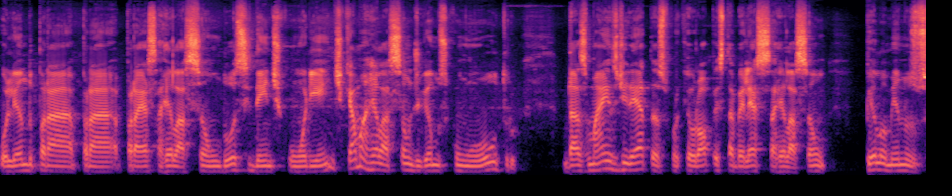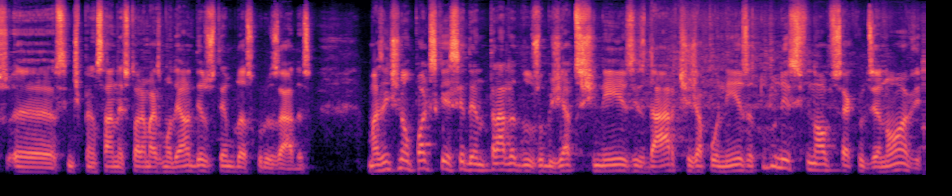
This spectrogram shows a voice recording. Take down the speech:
olhando para essa relação do Ocidente com o Oriente, que é uma relação, digamos, com o outro, das mais diretas, porque a Europa estabelece essa relação, pelo menos uh, se a gente pensar na história mais moderna, desde o tempo das cruzadas. Mas a gente não pode esquecer da entrada dos objetos chineses, da arte japonesa, tudo nesse final do século XIX,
